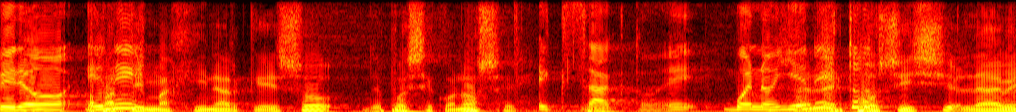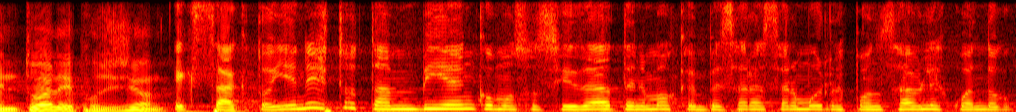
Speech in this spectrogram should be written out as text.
Pero en Aparte, imaginar que eso después se conoce. Exacto. eh, bueno, y O sea, en la, esto... exposición- la eventual exposición. Exacto, y en esto también como sociedad tenemos que empezar a ser muy responsables cuando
